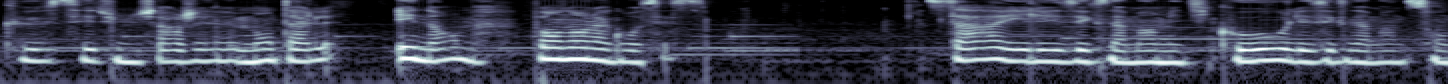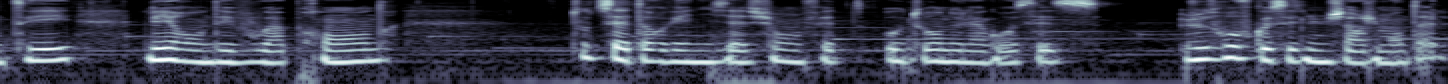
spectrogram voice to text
que c'est une charge mentale énorme pendant la grossesse. Ça et les examens médicaux, les examens de santé, les rendez-vous à prendre, toute cette organisation en fait autour de la grossesse, je trouve que c'est une charge mentale.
